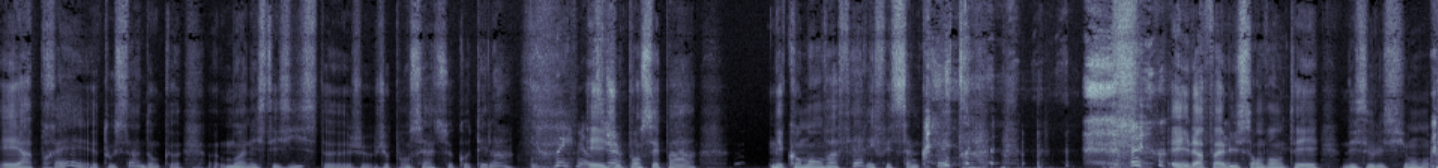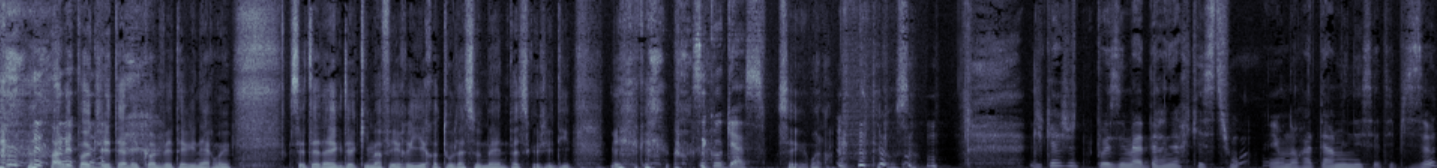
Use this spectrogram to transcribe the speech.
Et après, tout ça, donc, euh, moi, anesthésiste, je, je pensais à ce côté-là. Et je ne pensais pas, mais comment on va faire? Il fait 5 mètres. et il a fallu s'inventer des solutions. à l'époque, j'étais à l'école vétérinaire, mais c'était une anecdote qui m'a fait rire toute la semaine parce que j'ai dit. c'est cocasse. C'est voilà, comme ça. Lucas, je vais te poser ma dernière question et on aura terminé cet épisode.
